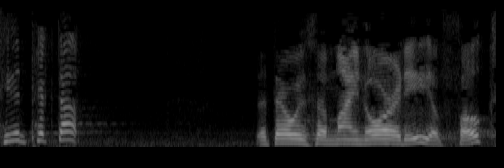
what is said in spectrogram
he had picked up that there was a minority of folks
